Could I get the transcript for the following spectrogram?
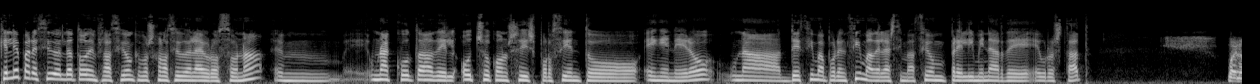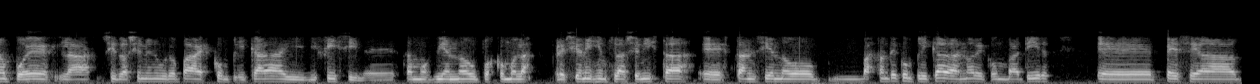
le ha parecido el dato de inflación que hemos conocido en la eurozona? Em, una cota del 8,6% en enero, una décima por encima de la estimación preliminar de Eurostat. Bueno, pues la situación en Europa es complicada y difícil. Eh, estamos viendo pues cómo las presiones inflacionistas eh, están siendo bastante complicadas ¿no? de combatir eh, pese a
